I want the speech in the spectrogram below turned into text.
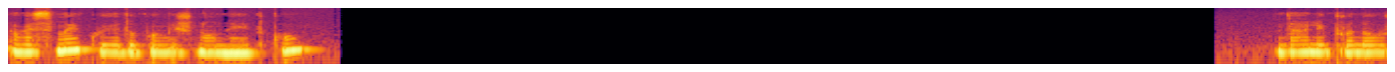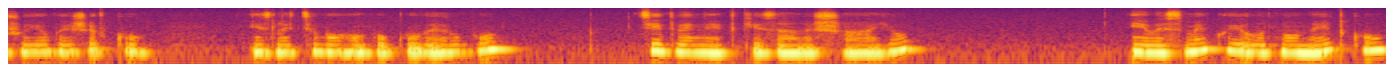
Висмикую допоміжну нитку. Далі продовжую вишивку із лицевого боку виробу. Ці дві нитки залишаю і висмикую одну нитку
